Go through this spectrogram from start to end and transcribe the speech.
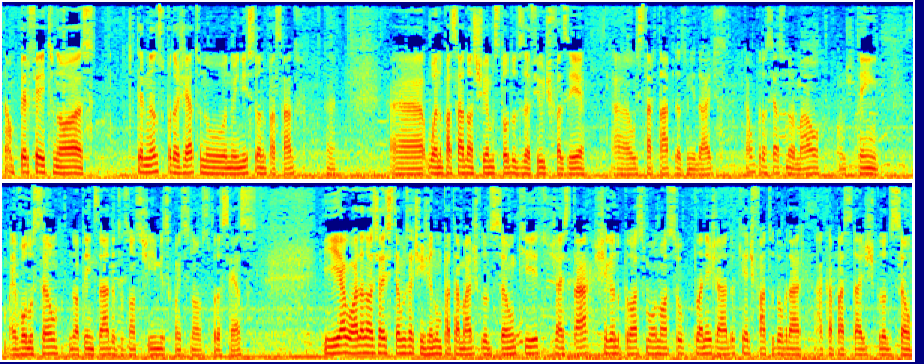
Não, perfeito. Nós terminamos o projeto no, no início do ano passado. Né? Uh, o ano passado nós tivemos todo o desafio de fazer uh, o startup das unidades. É um processo normal, onde tem uma evolução no aprendizado dos nossos times com esses novos processos. E agora nós já estamos atingindo um patamar de produção que já está chegando próximo ao nosso planejado, que é de fato dobrar a capacidade de produção,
